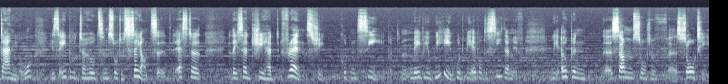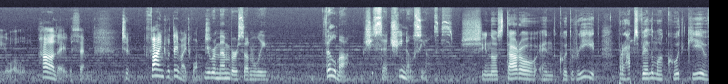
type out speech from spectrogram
Daniel is able to hold some sort of seance. Uh, Esther, they said she had friends she couldn't see, but maybe we would be able to see them if we opened uh, some sort of uh, sortie or parley with them to find what they might want. You remember suddenly. Vilma, she said she knows seances. She knows tarot and could read. Perhaps Velma could give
